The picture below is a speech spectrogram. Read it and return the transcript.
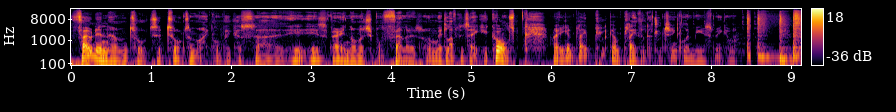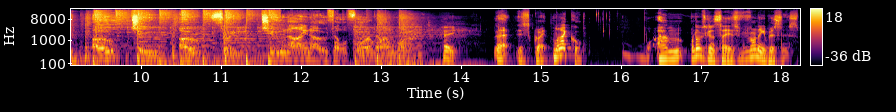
phone in and talk to talk to Michael because uh, he, he's a very knowledgeable fellow, and we'd love to take your calls. Right, you can play pl- can play the little jingle, amuse me. Come on. 0203 Hey. that is great, Michael. Um, what I was going to say is, if you're running a business,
